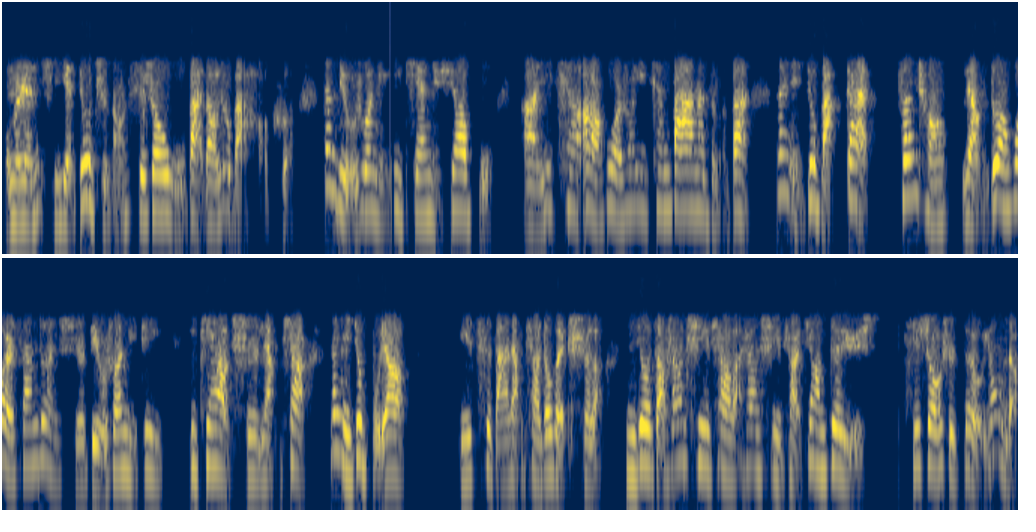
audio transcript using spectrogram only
我们人体也就只能吸收五百到六百毫克。但比如说你一天你需要补啊一千二或者说一千八，那怎么办？那你就把钙分成两顿或者三顿吃。比如说你这一天要吃两片，那你就不要。一次把两片都给吃了，你就早上吃一片，晚上吃一片，这样对于吸收是最有用的。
